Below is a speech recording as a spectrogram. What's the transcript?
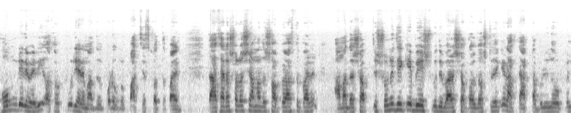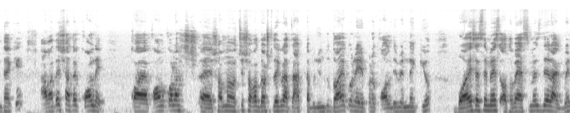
হোম ডেলিভারি অথবা কুরিয়ারের মাধ্যমে প্রোডাক্টগুলো পারচেস করতে পারেন। তাছাড়া সরাসরি আমাদের শপে আসতে পারেন। আমাদের সবচেয়ে শনি থেকে বৃহস্পতিবার সকাল দশটা থেকে রাত আটটা পর্যন্ত ওপেন থাকে। আমাদের সাথে কলে কল করার সময় হচ্ছে সকাল দশটা থেকে রাত আটটা পর্যন্ত। দয়া করে এরপরে কল দেবেন না কেউ। ভয়েস এস এম এস অথবা এস এম এস দিয়ে রাখবেন।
